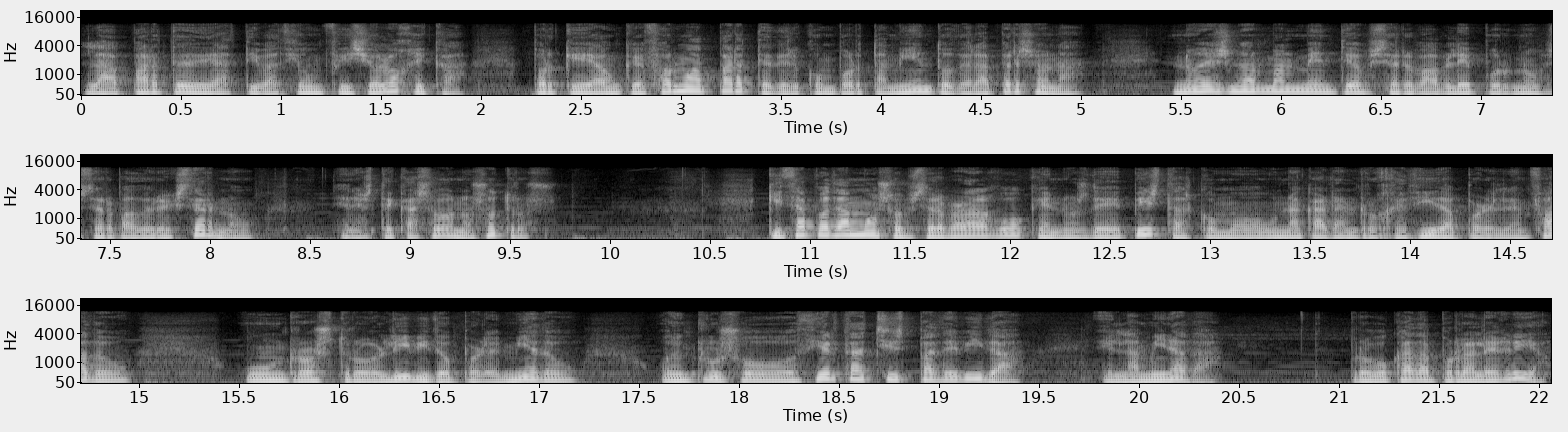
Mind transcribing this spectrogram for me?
la parte de activación fisiológica, porque aunque forma parte del comportamiento de la persona, no es normalmente observable por un observador externo, en este caso nosotros. Quizá podamos observar algo que nos dé pistas como una cara enrojecida por el enfado, un rostro lívido por el miedo o incluso cierta chispa de vida en la mirada, provocada por la alegría,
